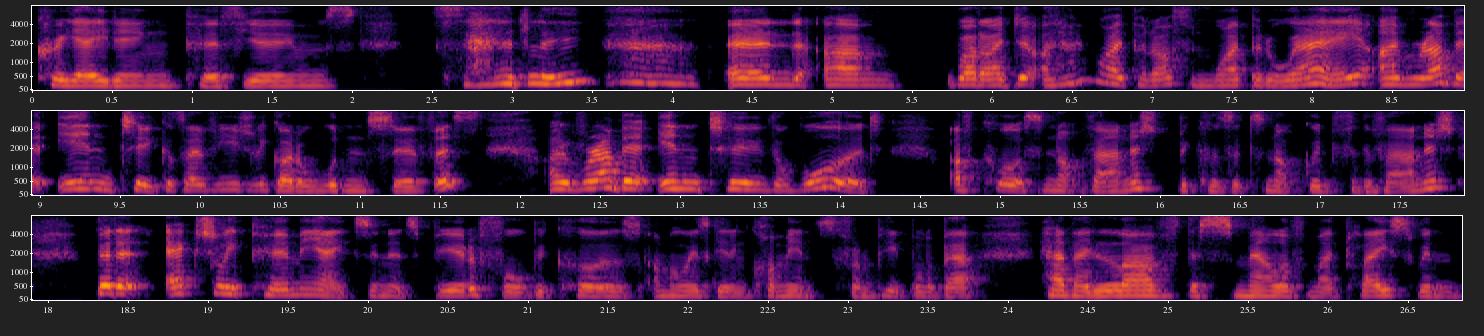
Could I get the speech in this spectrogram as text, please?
creating perfumes, sadly. And um, what I do, I don't wipe it off and wipe it away. I rub it into, because I've usually got a wooden surface, I rub it into the wood of course not varnished because it's not good for the varnish but it actually permeates and it's beautiful because i'm always getting comments from people about how they love the smell of my place when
